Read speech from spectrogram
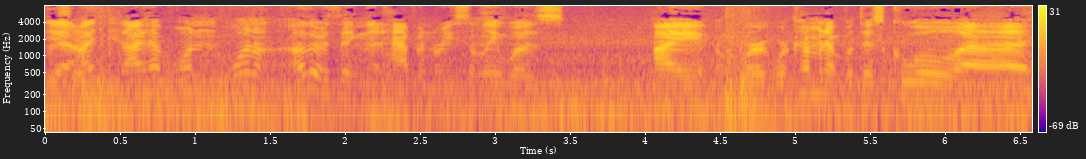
Yeah, sure. I, I have one one other thing that happened recently was I we're, we're coming up with this cool uh,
